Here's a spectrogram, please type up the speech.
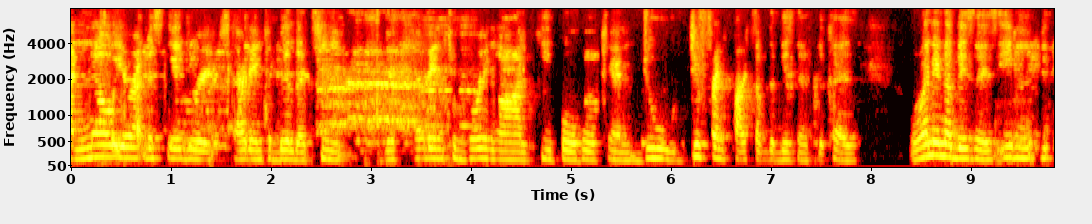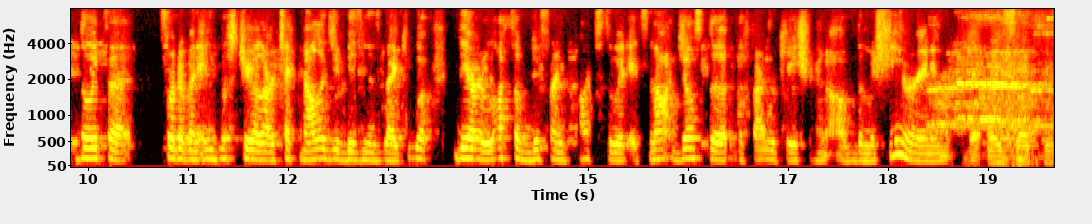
And now you're at the stage where you're starting to build a team. You're starting to bring on people who can do different parts of the business because running a business, even though it's a sort of an industrial or technology business like you, there are lots of different parts to it. It's not just the, the fabrication of the machinery anymore. Exactly.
